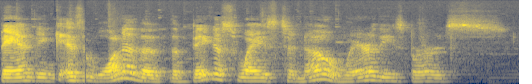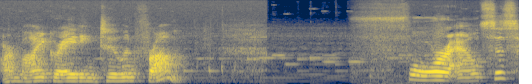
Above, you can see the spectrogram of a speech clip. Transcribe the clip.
Banding is one of the, the biggest ways to know where these birds are migrating to and from. Four ounces.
